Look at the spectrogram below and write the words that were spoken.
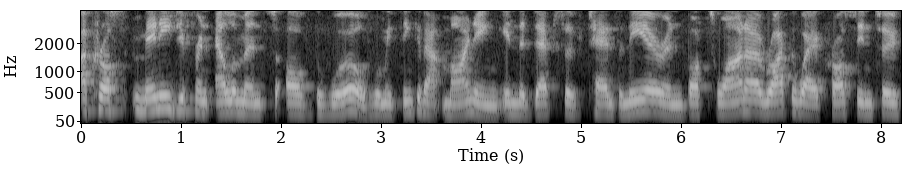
across many different elements of the world when we think about mining in the depths of Tanzania and Botswana, right the way across into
